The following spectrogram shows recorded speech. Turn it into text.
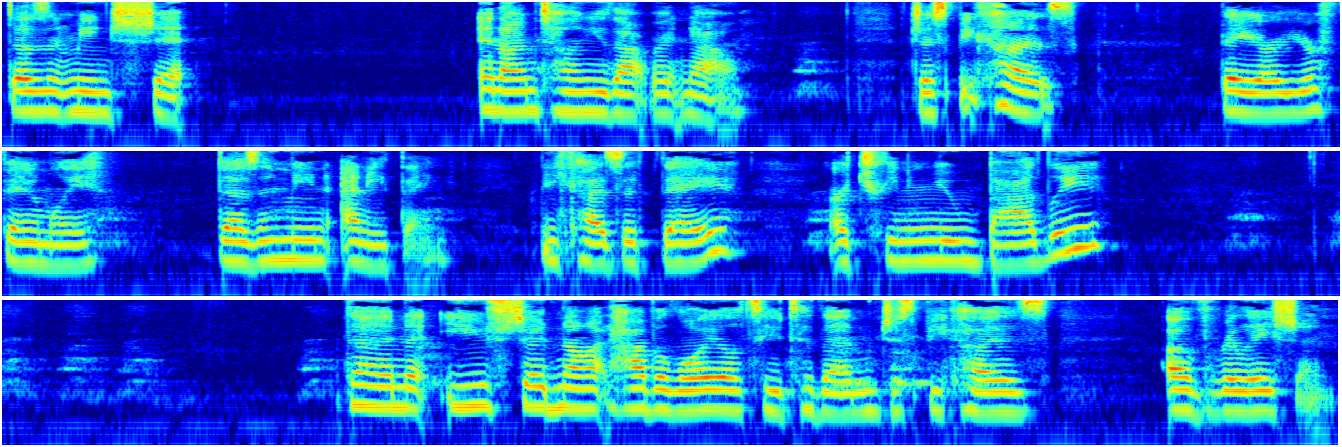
doesn't mean shit. And I'm telling you that right now. Just because they are your family doesn't mean anything. Because if they are treating you badly, then you should not have a loyalty to them just because of relation.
